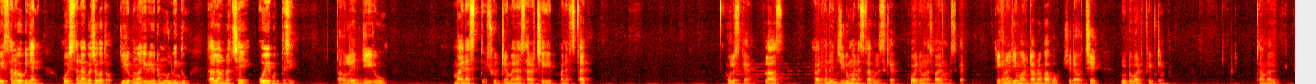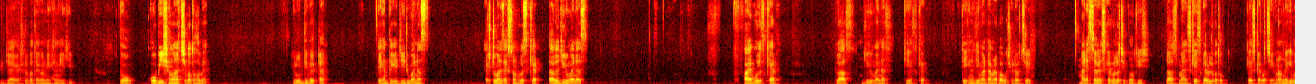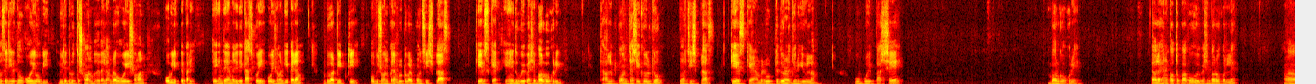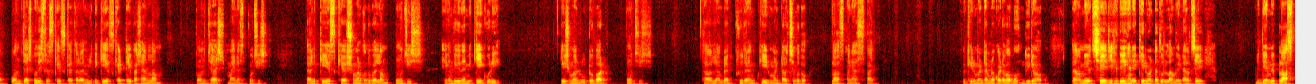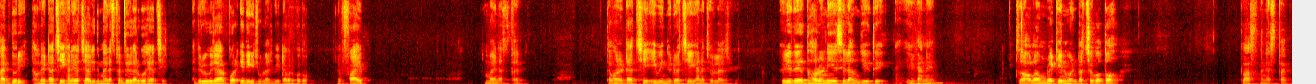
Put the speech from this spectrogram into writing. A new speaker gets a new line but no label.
ওই স্থানাঙ্ক কি জানি ওই স্থানাঙ্ক হচ্ছে কত জিরো কমা জিরো এটা মূল বিন্দু তাহলে আমরা হচ্ছে ওয়ে করতেছি। তাহলে জিরো মাইনাস সূত্রে মাইনাস আর হচ্ছে minus five whole square plus আর এখানে zero minus five whole square y minus five whole square এখানে যে মানটা আমরা পাবো, সেটা হচ্ছে রুট ওভার ফিফটিন তো আমরা একটু জায়গা কথা এখন লিখি। তো ও বি সমান হচ্ছে কত হবে? রুট দিবে একটা, এখান থেকে zero minus x minus x whole square তাহলে zero minus five whole square plus zero minus k square তো এখানে যে মানটা আমরা পাবো, সেটা হচ্ছে মাইনাস সেভেন স্কোয়ার হচ্ছে পঁচিশ প্লাস মাইনাস কে স্কোয়ার কত কে স্কোয়ার হচ্ছে আমরা কি বলছি যেহেতু ওই ওবি দুইটা দূরত্ব সমান তাহলে আমরা ওই সমান ওবি লিখতে পারি। তো এখান আমরা যদি কাজ করি ওই সমান কি পেলাম? ওভার ফিফটি ওবি সমান পেলাম ওভার পঁচিশ প্লাস কে স্কোয়ার এখানে দুই পাশে বর্গ করি। তাহলে পঞ্চাশ ইকুয়াল টু পঁচিশ প্লাস কে স্কোয়ার আমরা রুটটা দেওয়ার জন্য কি বললাম? উভয় পাশে বর্গ করি। তাহলে এখানে কত পাবো? ওই পাশে বর্গ করলে পঞ্চাশ পঁচিশ প্লাস কে স্কোয়ার তাহলে আমি যদি কে স্কোয়ারটাই পাশে আনলাম, পঞ্চাশ মাইনাস পঁচিশ। তাহলে কে স্কোয়ার সমান কত পেলাম? পঁচিশ। এখান থেকে আমি কে করি কে সমান রুট ওভার পঁচিশ। তাহলে আমরা সুতরাং কে মানটা হচ্ছে কত? প্লাস মাইনাস ফাইভ তো কে মানটা আমরা কয়টা পাবো? দুইটা পাবো। তা আমি হচ্ছে যেহেতু এখানে কে মানটা তুললাম, এটা হচ্ছে যদি আমি প্লাস ফাইভ ধরি, তাহলে এটা হচ্ছে এখানে যাচ্ছে, আর যদি মাইনাস ফাইভ ধরি তার কোথায় আছে এদিকে যাওয়ার পর এদিকে চলে আসবে। এটা কত? ফাইভ মাইনাস ফাইভ তখন এটা হচ্ছে, এই বিন্দুটা হচ্ছে এখানে চলে আসবে। তো যদি ধরে নিয়েছিলাম যেহেতু এখানে, তাহলে আমরা কের মানটা হচ্ছে কত? Plus minus five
